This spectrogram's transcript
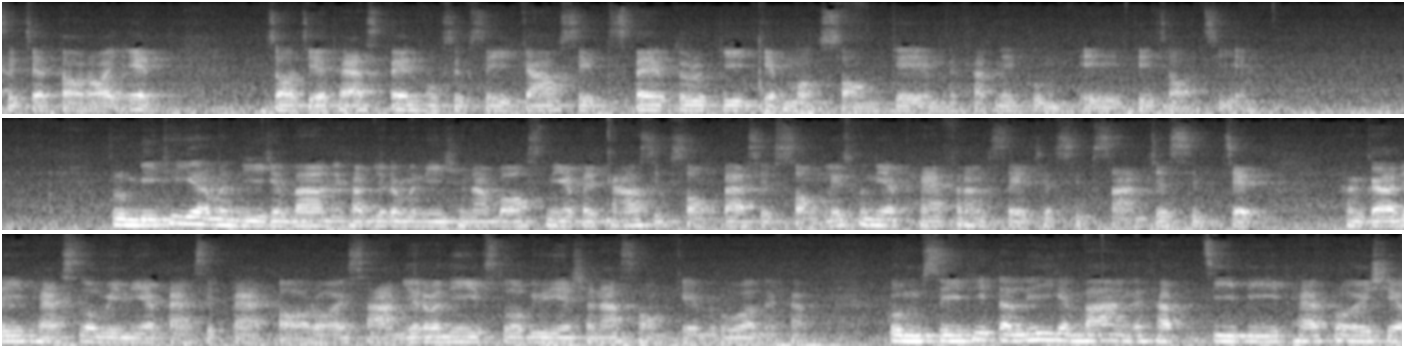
87ต่อ101 จอร์เจียแพ้สเปน 64-90 สเปนตุรกีเก็บหมด 2 เกมนะครับในกลุ่ม A ที่จอร์เจีย กลุ่ม B ที่เยอรมนีกันบ้างนะครับ เยอรมนีชนะบอสเนียไป 92-82 ลิทัวเนียแพ้ฝรั่งเศส 73-77 ฮังการีแพ้สโลวีเนีย 88ต่อ103 เยอรมนีสโลวีเนียชนะ 2 เกมรวดนะครับ กลุ่ม C ที่อิตาลีกันบ้างนะครับ GB แพ้โครเอเชีย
